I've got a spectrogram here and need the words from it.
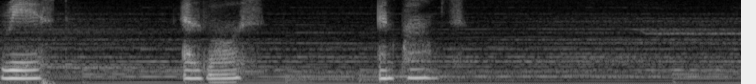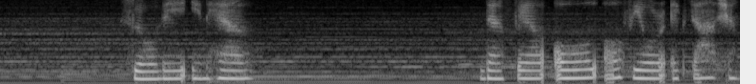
wrist, elbows, and palms. Slowly inhale, then feel all of your exhaustion.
